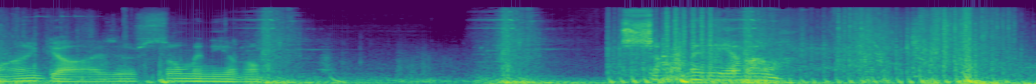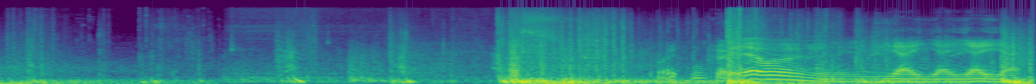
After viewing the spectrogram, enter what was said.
my gosh, there's so many of them. So many of them. Freaking great. Oh, yeah, yeah, yeah, yeah.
